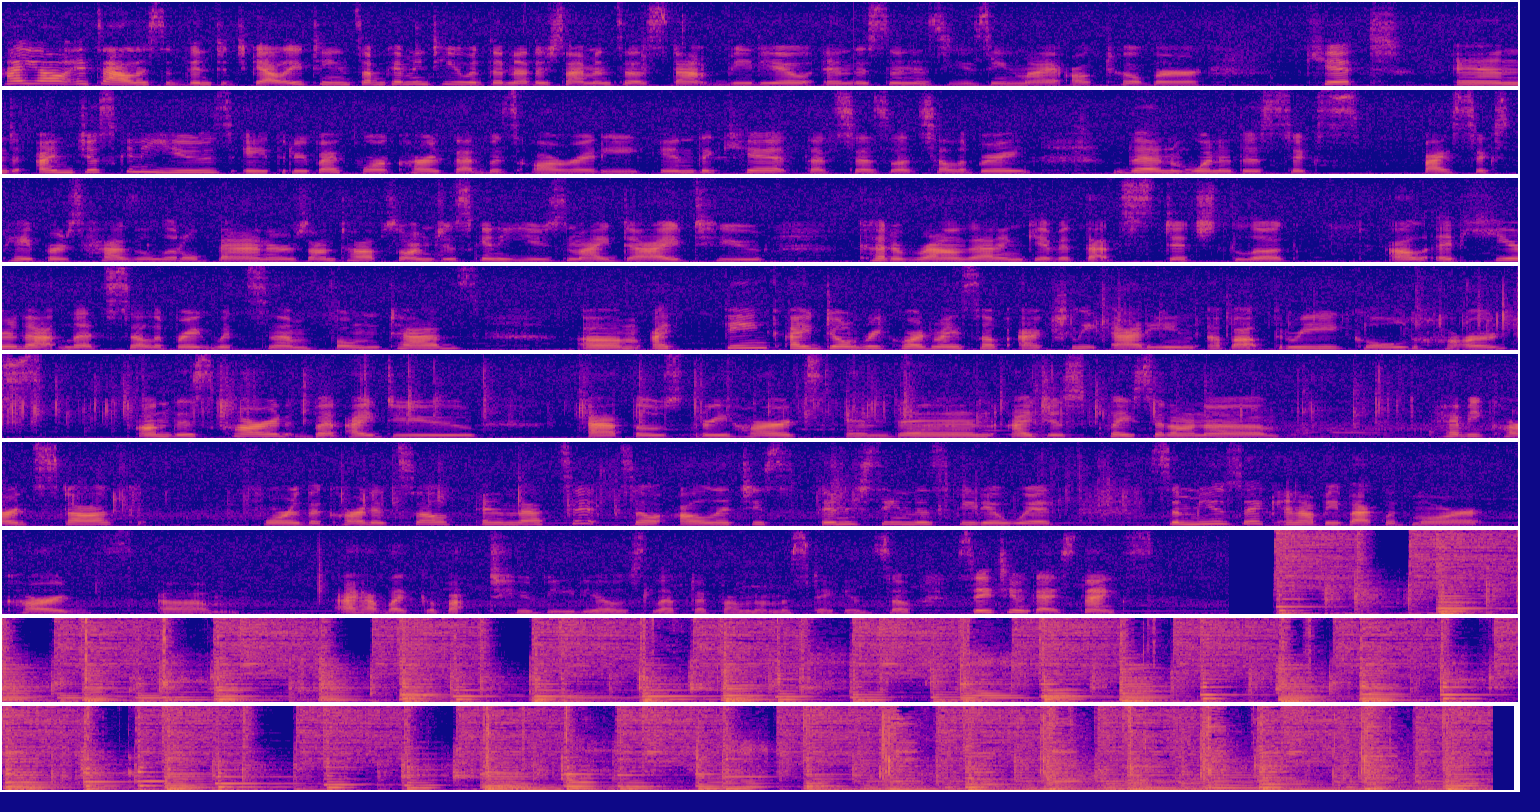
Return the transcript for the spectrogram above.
Hi y'all, it's Alice with Vintage Galley Teens. I'm coming to you with another Simon Says Stamp video and this one is using my October kit and I'm just going to use a 3x4 card that was already in the kit that says let's celebrate. Then one of the 6x6 papers has a little banners on top so I'm just going to use my die to cut around that and give it that stitched look. I'll adhere that let's celebrate with some foam tabs um, I think I don't record myself actually adding about three gold hearts on this card, but I do add those three hearts and then I just place it on a heavy cardstock for the card itself and that's it. So I'll let you finish seeing this video with some music and I'll be back with more cards. Um, I have like about two videos left if I'm not mistaken. So stay tuned guys. Thanks.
